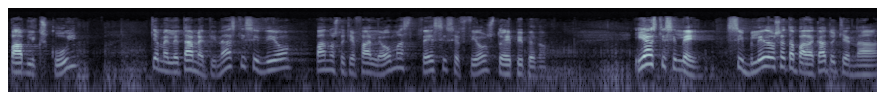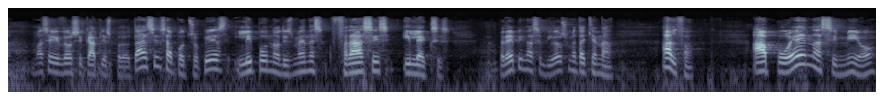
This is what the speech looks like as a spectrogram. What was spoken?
public school και μελετάμε την άσκηση 2 πάνω στο κεφάλαιό μας θέσεις ευθειών στο επίπεδο. Η άσκηση λέει συμπλήρωσε τα παρακάτω κενά, μας έχει δώσει κάποιες προτάσεις από τις οποίες λείπουν ορισμένες φράσεις ή λέξεις. Πρέπει να συμπληρώσουμε τα κενά. Α. Από ένα σημείο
